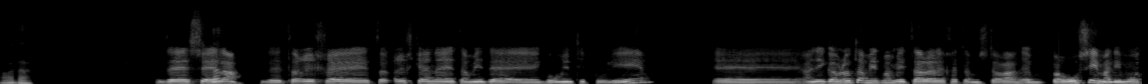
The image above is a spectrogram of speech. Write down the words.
לא יודעת. זה שאלה, זה צריך, אה, צריך כן אה, תמיד אה, גורמים טיפוליים. אני גם לא תמיד ממליצה ללכת למשטרה. ברור שעם אלימות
